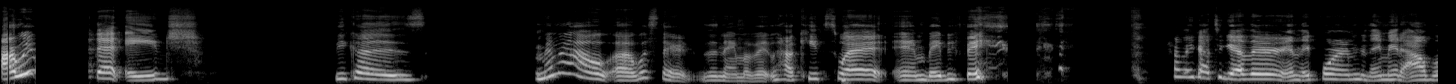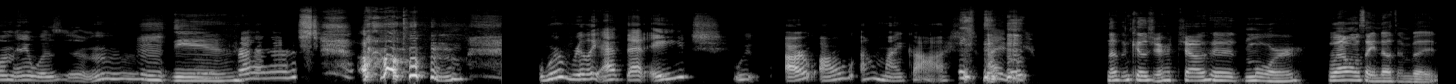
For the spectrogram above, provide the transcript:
Are we at that age? Because remember how uh what's their the name of it? How Keith Sweat and Babyface how they got together and they formed and they made an album and it was mm, mm yeah trash. Um, we're really at that age. We are. Are oh my gosh! I, nothing kills your childhood more. Well, I won't say nothing, but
